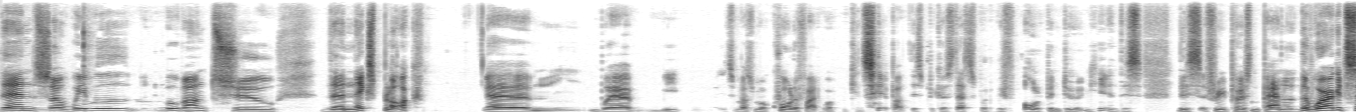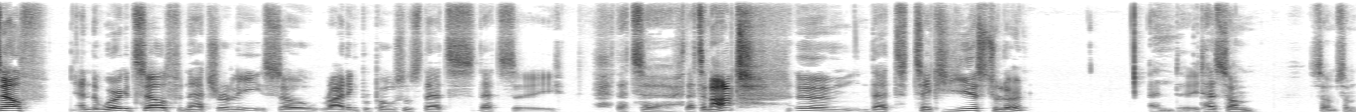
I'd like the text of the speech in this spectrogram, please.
Then, so we will move on to the next block um, where we it's much more qualified what we can say about this because that's what we've all been doing here in this this three person panel. The work itself and the work itself naturally. So writing proposals that's that's a that's a that's an art um, that takes years to learn. And uh, it has some some some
